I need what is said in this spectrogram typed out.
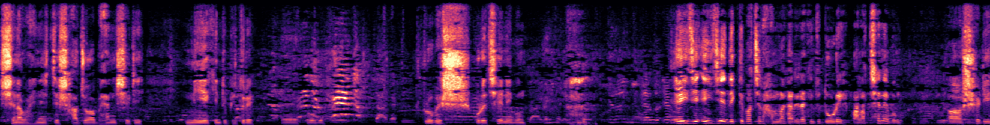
সেনাবাহিনীর যে সাজোয়া ভ্যান সেটি নিয়ে কিন্তু ভিতরে প্রবেশ করেছেন এবং, এই যে এই যে দেখতে পাচ্ছেন হামলাকারীরা কিন্তু দৌড়ে পালাচ্ছেন এবং সেটি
